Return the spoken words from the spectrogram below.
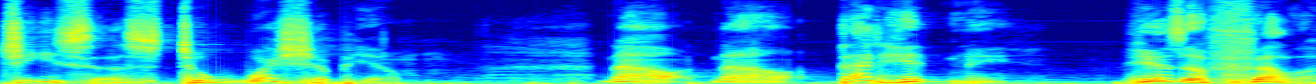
Jesus to worship him. Now, now that hit me. Here's a fella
